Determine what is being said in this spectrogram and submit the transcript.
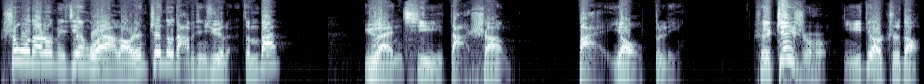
生活当中没见过呀，老人针都打不进去了，怎么办？元气大伤，百药不灵，所以这时候你一定要知道，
